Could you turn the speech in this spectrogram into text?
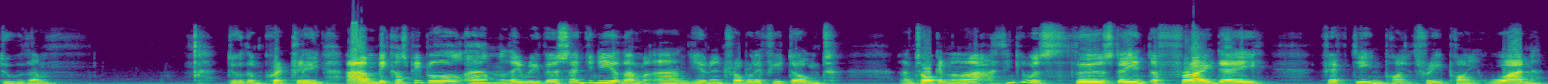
do them. Do them quickly. Um, because people um, they reverse engineer them and you're in trouble if you don't. And talking on that I think it was Thursday into Friday 15.3.1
